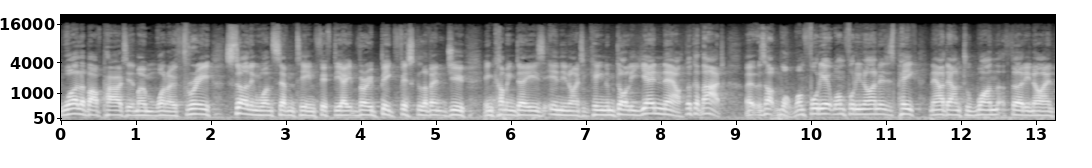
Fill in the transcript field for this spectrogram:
well above parity at the moment, 103. Sterling 117.58. Very big fiscal event due in coming days in the United Kingdom. Dollar yen now. Look at that. It was up, what, 148, 149 at its peak, now down to 139. Uh,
